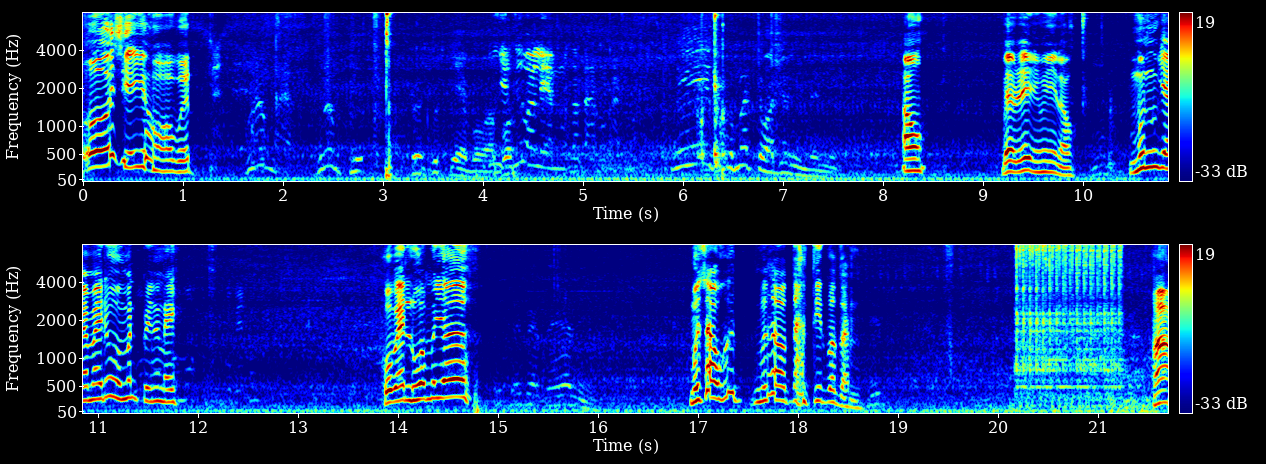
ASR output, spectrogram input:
โอ้ยเสียยี่ห้อเบิดเปิดกุญแจบอกว่าเห็นที่ว่าเรียนมาตามกันนี่คือมาจอดอยู่นี่นี่เอาแบบนี้นี่มีเหรอมึงอย่าไม่ดูมันเป็นยังไงโคแบนรวมมาเยอะใช้แบบนี้นี่มือเศร้าคือมือเศร้าตาติดมาสันฮะ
